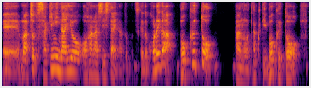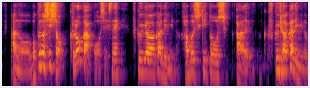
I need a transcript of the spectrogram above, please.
え、まあ、ちょっと先に内容をお話ししたいなと思うんですけど、これが僕と、あの、たくてぃ、僕と、あの、僕の師匠、黒川講師ですね。副業アカデミーの株式投資、あ、副業アカデミーの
